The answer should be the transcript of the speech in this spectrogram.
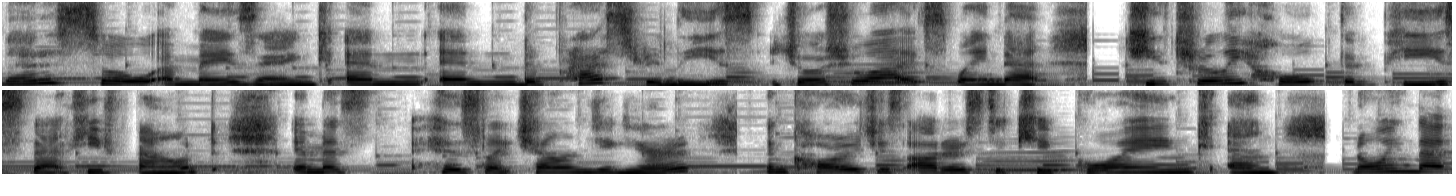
That is so amazing. And in the press release, Joshua explained that he truly hoped the peace that he found amidst his like challenging year encourages others to keep going and knowing that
